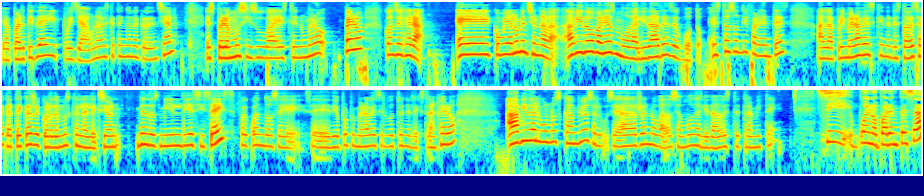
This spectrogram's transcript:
Y a partir de ahí, pues ya una vez que tengan la credencial, esperemos si suba este número. Pero, consejera, eh, como ya lo mencionaba, ha habido varias modalidades de voto. Estas son diferentes a la primera vez que en el estado de Zacatecas, recordemos que en la elección del 2016 fue cuando se, se dio por primera vez el voto en el extranjero. ¿Ha habido algunos cambios? ¿Se ha renovado, se ha modalidad este trámite? Sí, bueno, para empezar,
